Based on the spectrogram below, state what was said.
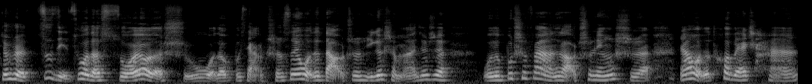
就是自己做的所有的食物我都不想吃，所以我就导致一个什么就是。我就不吃饭，就老吃零食，然后我就特别馋，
